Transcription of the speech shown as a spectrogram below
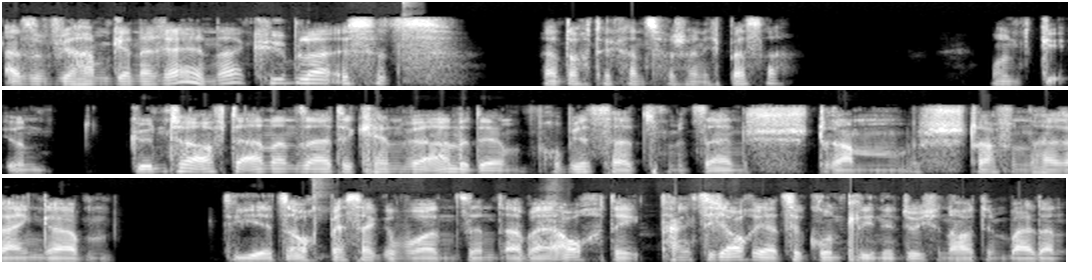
also wir haben generell, ne, Kübler ist jetzt, na doch, der kann es wahrscheinlich besser. Und, und Günther auf der anderen Seite kennen wir alle, der probiert es halt mit seinen strammen, straffen Hereingaben, die jetzt auch besser geworden sind, aber auch, der tankt sich auch eher zur Grundlinie durch und haut den Ball dann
